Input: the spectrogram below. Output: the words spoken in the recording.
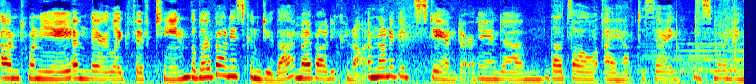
I'm 28 and they're like 15. So their bodies can do that. My body cannot. I'm not a good stander. And um, that's all I have to say this morning.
